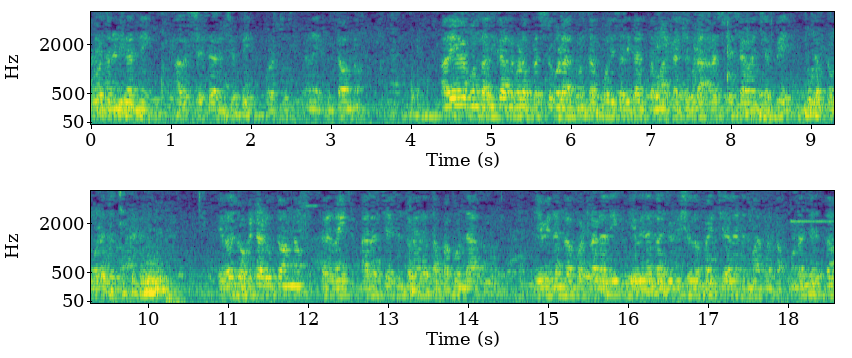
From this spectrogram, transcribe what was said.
గోవర్ధన్ గారిని అరెస్ట్ చేశారని చెప్పి కూడా చూస్తూనే వింటా ఉన్నాం. అదే కొంత అధికారులు కూడా ప్రశ్న కూడా కొంత పోలీస్ అధికారులతో మాట్లాడుతూ కూడా అరెస్ట్ చేశామని చెప్పి చెప్పడం కూడా జరుగుతుంది ఈ రోజు ఒకటి అడుగుతా ఉన్నాం. సరే రైట్. అరెస్ట్ చేసిన తర్వాత తప్పకుండా ఏ విధంగా కొట్లాడాలి ఏ విధంగా జ్యుడిషియల్లో ఫైట్ చేయాలనేది మాత్రం తప్పకుండా చేస్తాం.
